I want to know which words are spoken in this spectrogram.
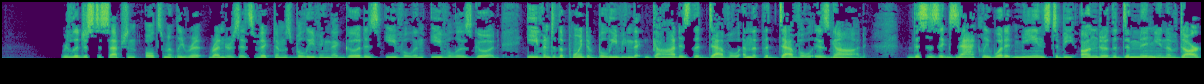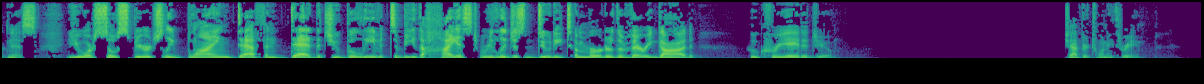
Religious deception ultimately re- renders its victims believing that good is evil and evil is good, even to the point of believing that God is the devil and that the devil is God. This is exactly what it means to be under the dominion of darkness. You are so spiritually blind, deaf, and dead that you believe it to be the highest religious duty to murder the very God who created you. Chapter 23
